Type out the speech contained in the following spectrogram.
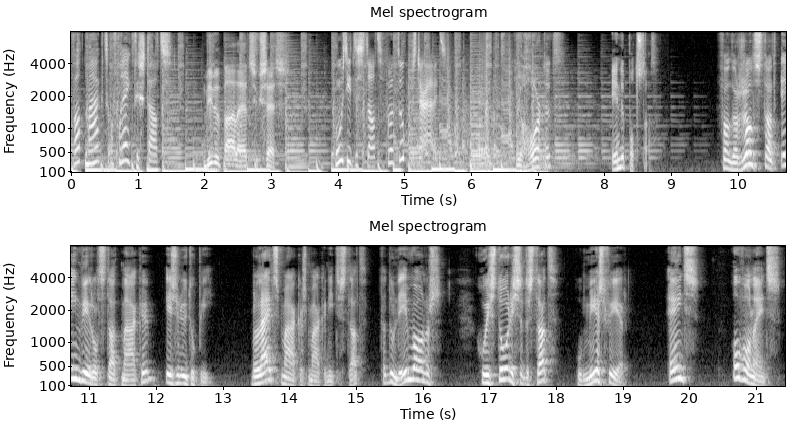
Wat maakt of breekt de stad? Wie bepalen het succes? Hoe ziet de stad van de toekomst eruit? Je hoort het in de Potstad. Van de Randstad één wereldstad maken is een utopie. Beleidsmakers maken niet de stad, dat doen de inwoners. Hoe historischer de stad, hoe meer sfeer. Eens of oneens?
